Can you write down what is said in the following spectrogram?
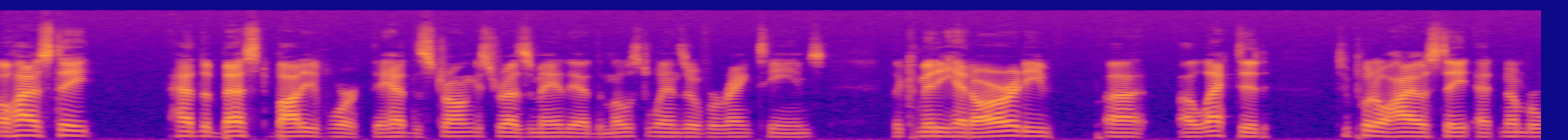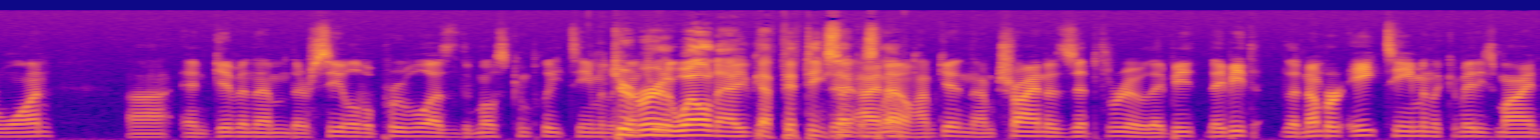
Ohio State had the best body of work. They had the strongest resume. They had the most wins over ranked teams. The committee had already uh, elected to put Ohio State at number one uh, and given them their seal of approval as the most complete team in the Doing country. really well now. You've got fifteen Yeah, seconds I know. left. I'm getting. I'm trying to zip through. They beat. They beat the number eight team in the committee's mind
